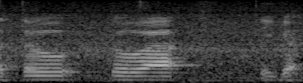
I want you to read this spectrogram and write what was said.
Satu, dua, tiga.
